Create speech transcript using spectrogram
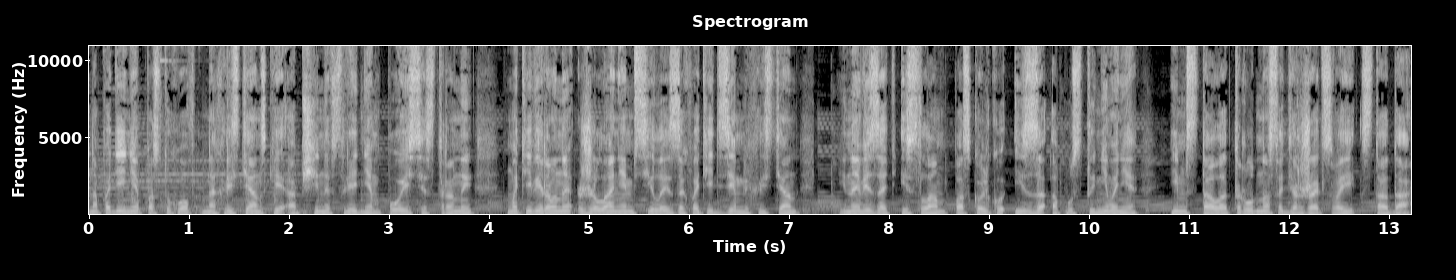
нападения пастухов на христианские общины в среднем поясе страны мотивированы желанием силой захватить земли христиан и навязать ислам, поскольку из-за опустынивания им стало трудно содержать свои стада.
